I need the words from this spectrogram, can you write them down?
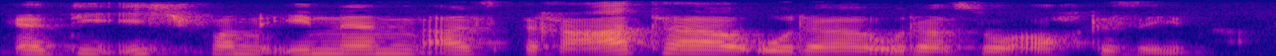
äh, die ich von Ihnen als Berater oder, oder so auch gesehen habe.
